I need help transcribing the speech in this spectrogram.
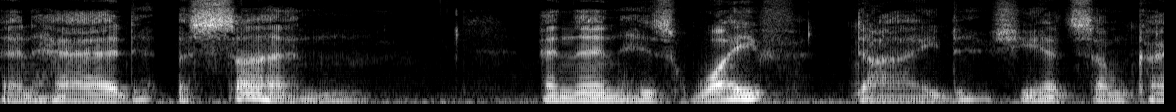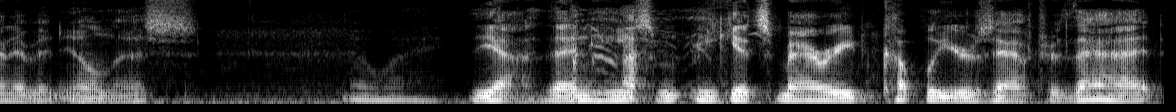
and had a son. And then his wife died. She had some kind of an illness. No way. Yeah, then he's he gets married a couple years after that,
